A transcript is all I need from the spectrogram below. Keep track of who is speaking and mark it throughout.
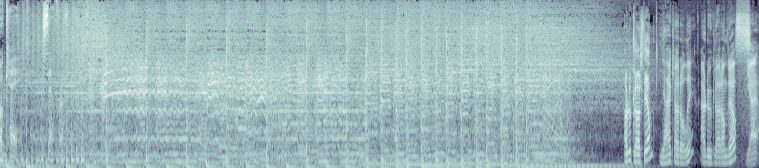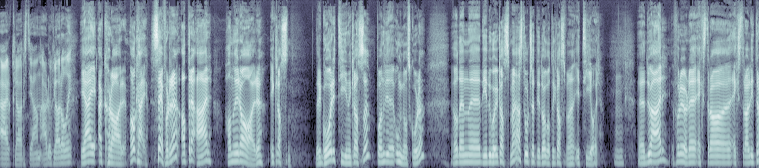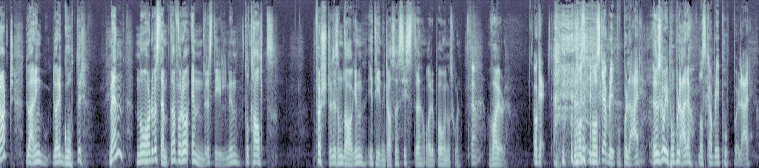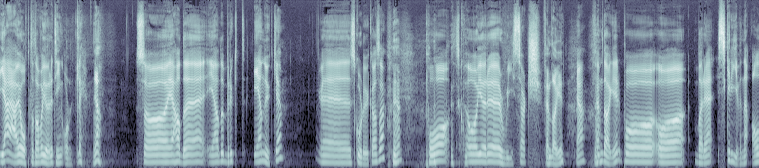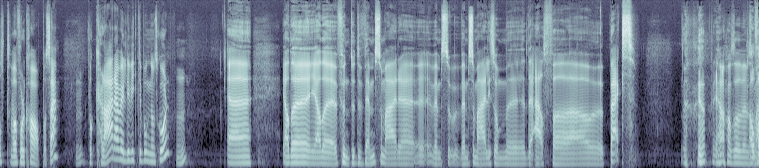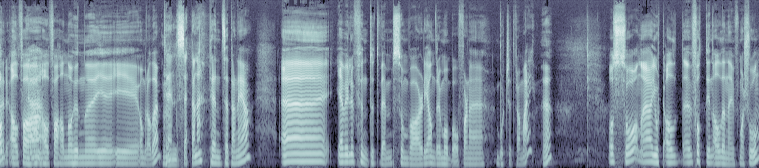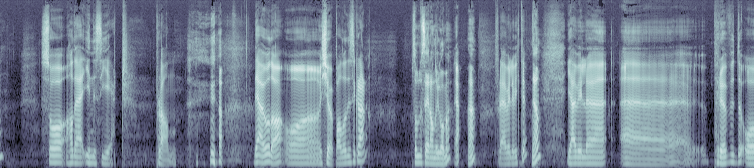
Speaker 1: OK, se for deg.
Speaker 2: Er du klar, Stian?
Speaker 3: Jeg er klar, Olli. Er du klar, Andreas?
Speaker 4: Jeg er klar, Stian. Er du klar, Olli?
Speaker 2: Jeg er klar. Ok, Se for dere at dere er han rare i klassen. Dere går i 10. klasse på en ungdomsskole. Og den, eh, de du går i klasse med, er stort sett de du har gått i klasse med i ti år. Eh, Du er, for å gjøre det ekstra, ekstra litt rart, du er, en, du er en goter. Men nå har du bestemt deg for å endre stilen din totalt. Første liksom, dagen i 10. klasse, siste året på ungdomsskolen.
Speaker 3: Ja.
Speaker 2: Hva gjør du?
Speaker 3: Ok, nå, nå skal jeg bli populær.
Speaker 2: Du skal bli populær, ja.
Speaker 3: Nå skal jeg bli populær. Jeg er jo opptatt av å gjøre ting ordentlig.
Speaker 2: ja.
Speaker 3: Så jeg hadde, jeg hadde brukt én uke, eh, skoleuke altså,
Speaker 2: Ja.
Speaker 3: På å gjøre research.
Speaker 2: Fem dager.
Speaker 3: Ja, fem dager på å bare skrive ned alt hva folk har på seg. For klær er veldig viktig på ungdomsskolen.
Speaker 2: Mm.
Speaker 3: Eh, jeg, hadde, jeg hadde funnet ut hvem som er eh, Hvem som, hvem som er liksom eh, the alpha packs.
Speaker 2: Ja.
Speaker 3: ja, altså hvem som
Speaker 2: Alfa?
Speaker 3: er alfa,
Speaker 4: Ja.
Speaker 3: alfahann og hun eh, i, i området.
Speaker 4: Trendsetterne.
Speaker 3: Trendsetterne, ja. Eh, jeg ville funnet ut hvem som var de andre mobbeofrene, bortsett fra meg.
Speaker 2: Ja.
Speaker 3: Og så, når jeg har gjort all, eh, fått inn all denne informasjonen, så hadde jeg initiert planen. Det er jo da å kjøpe alle disse klærne,
Speaker 2: Som du ser andre gå med?
Speaker 3: Ja, for det er veldig viktig.
Speaker 2: Ja.
Speaker 3: Jeg ville eh, prøvd å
